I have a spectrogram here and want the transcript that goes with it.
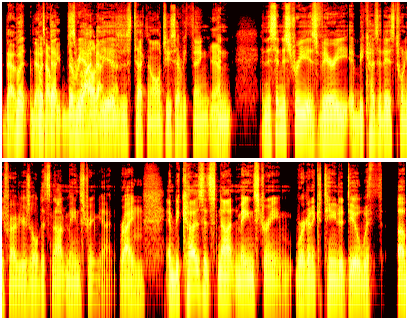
that, but that's but how that, we the reality is then. is technology is everything Yeah. and and this industry is very because it is 25 years old it's not mainstream yet right Mhm. and because it's not mainstream we're going to continue to deal with a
